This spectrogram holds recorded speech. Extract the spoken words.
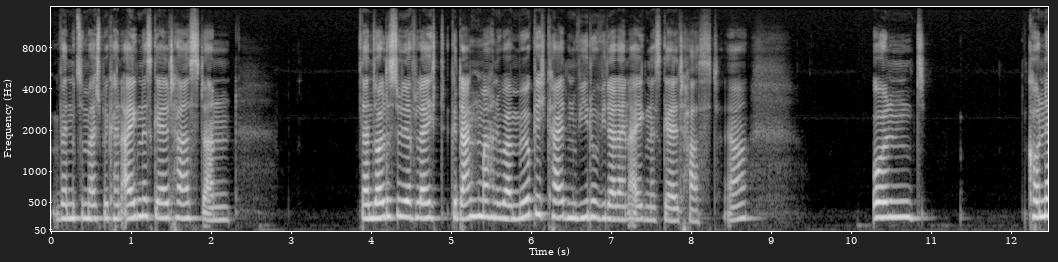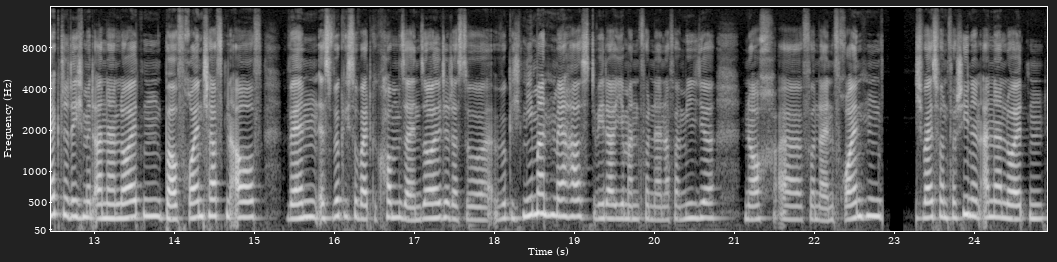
wenn du zum Beispiel kein eigenes Geld hast, dann, dann solltest du dir vielleicht Gedanken machen über Möglichkeiten, wie du wieder dein eigenes Geld hast, ja. Und connecte dich mit anderen Leuten, bau Freundschaften auf, wenn es wirklich so weit gekommen sein sollte, dass du wirklich niemanden mehr hast, weder jemanden von deiner Familie noch äh, von deinen Freunden. Ich weiß von verschiedenen anderen Leuten,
